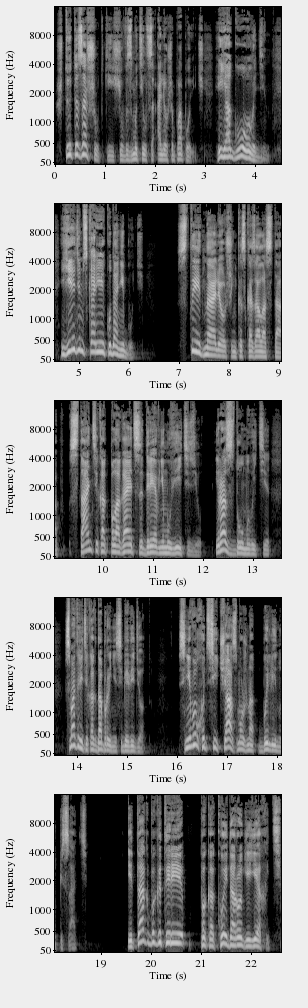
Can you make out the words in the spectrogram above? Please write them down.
«Что это за шутки еще?» — возмутился Алеша Попович. «Я голоден. Едем скорее куда-нибудь». «Стыдно, Алешенька», — сказал Остап. «Станьте, как полагается, древнему витязю и раздумывайте. Смотрите, как Добрыня себя ведет. С него хоть сейчас можно былину писать». «Итак, богатыри, по какой дороге ехать?»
